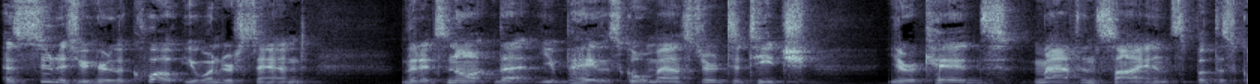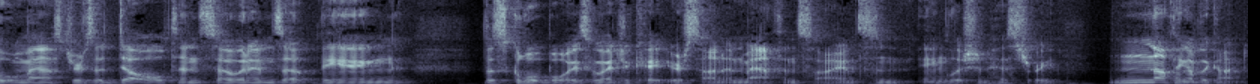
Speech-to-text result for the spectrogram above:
as soon as you hear the quote, you understand that it's not that you pay the schoolmaster to teach your kids math and science, but the schoolmaster's adult, and so it ends up being the schoolboys who educate your son in math and science and English and history. Nothing of the kind.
